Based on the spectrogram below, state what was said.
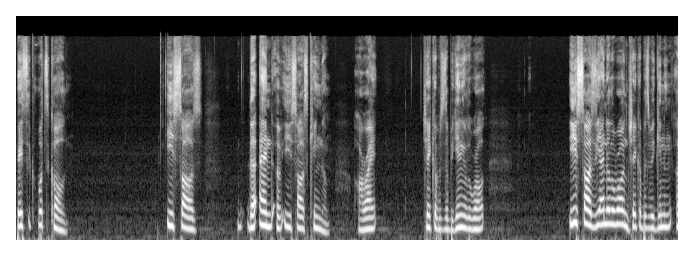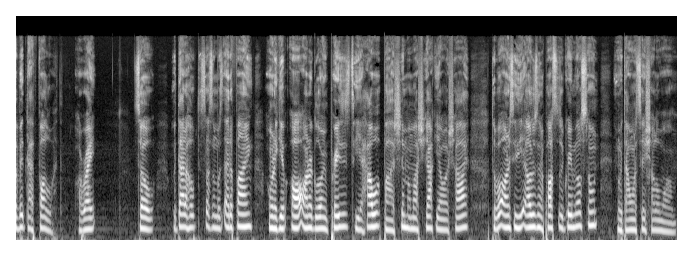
basically what's it called Esau's the end of Esau's kingdom. All right, Jacob is the beginning of the world. Esau is the end of the world, and Jacob is the beginning of it that followeth. All right. So, with that, I hope this lesson was edifying. I want to give all honor, glory, and praises to Yahawah, Ba'ashim HaMashiach Yahawashi. Double honor to the elders and apostles of Great Millstone. And with that, I want to say Shalom.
